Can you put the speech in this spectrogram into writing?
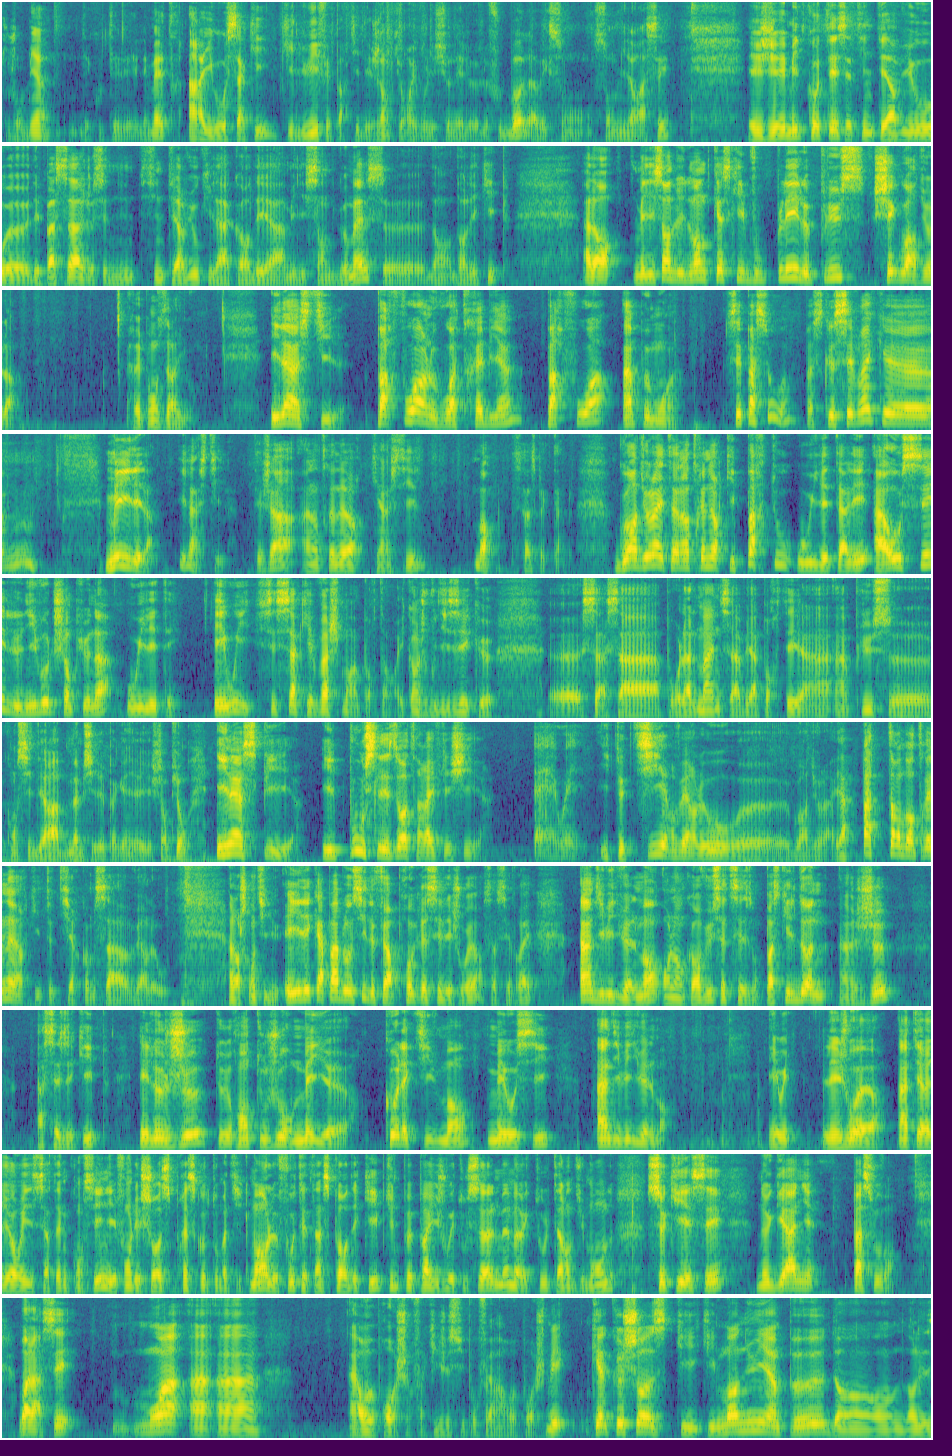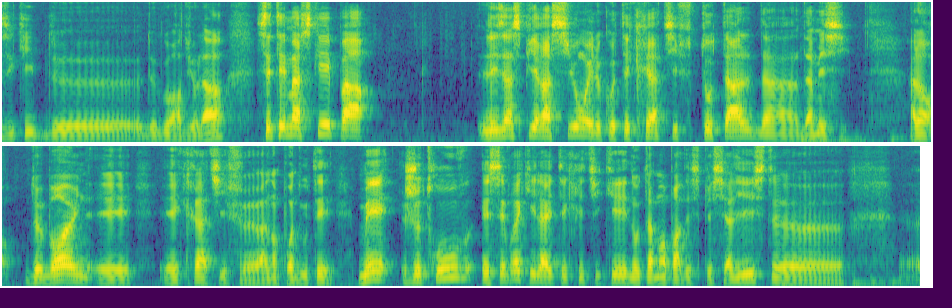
toujours bien d'écouter les, maîtres, Arrigo Sacchi, qui lui fait partie des gens qui ont révolutionné le, le football avec son, son Milan AC. Et j'ai mis de côté cette interview, euh, des passages de cette interview qu'il a accordée à Mélissande Gomez euh, dans, l'équipe. Alors, Mélissande lui demande qu'est-ce qui vous plaît le plus chez Guardiola? Réponse d'Arigo. Il a un style. Parfois on le voit très bien, parfois un peu moins. C'est pas saut, hein, parce que c'est vrai que. hmm. Mais il est là, il a un style. Déjà, un entraîneur qui a un style, bon, c'est respectable. Guardiola est un entraîneur qui, partout où il est allé, a haussé le niveau de championnat où il était. Et oui, c'est ça qui est vachement important. Et quand je vous disais que euh, ça, pour l'Allemagne, ça avait apporté un, un plus euh, considérable, même s'il n'a pas gagné les champions, il inspire, il pousse les autres à réfléchir. Eh oui, il te tire vers le haut, euh, Guardiola. Il n'y a pas tant d'entraîneurs qui te tirent comme ça vers le haut. Alors je continue. Et il est capable aussi de faire progresser les joueurs, ça c'est vrai, individuellement, on l'a encore vu cette saison. Parce qu'il donne un jeu à ses équipes, et le jeu te rend toujours meilleur, collectivement, mais aussi individuellement. Et oui, les joueurs intériorisent certaines consignes et font les choses presque automatiquement. Le foot est un sport d'équipe, tu ne peux pas y jouer tout seul, même avec tout le talent du monde. Ceux qui essaient ne gagnent pas souvent. Voilà, c'est moi un, un- un reproche, enfin qui je suis pour faire un reproche, mais quelque chose qui, m'ennuie un peu dans, les équipes de, Guardiola, c'était masqué par les inspirations et le côté créatif total d'un Messi. Alors, De Bruyne est, créatif, euh, à n'en point douter. Mais je trouve, et c'est vrai qu'il a été critiqué notamment par des spécialistes, euh,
